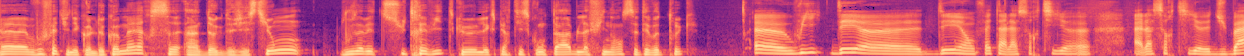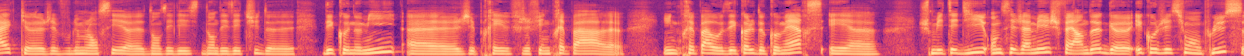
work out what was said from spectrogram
Euh, vous faites une école de commerce, un doc de gestion. Vous avez su très vite que l'expertise comptable, la finance, c'était votre truc? Euh, oui, dès, euh, dès en fait à la sortie, euh, à la sortie du bac, j'ai voulu me lancer dans des, dans des études d'économie. j'ai fait une prépa, une prépa aux écoles de commerce et je m'étais dit, on ne sait jamais, je fais un DUG éco-gestion en plus,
